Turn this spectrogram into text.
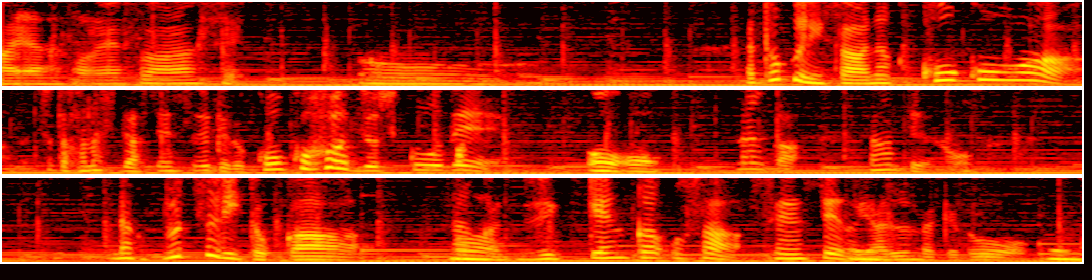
あいやそれ素晴らしい。うん。特にさなんか高校はちょっと話脱線するけど高校は女子校でおうおう。なんかなんていうの？なんか物理とかなんか実験家をさ、先生がやるんだけど、うん。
